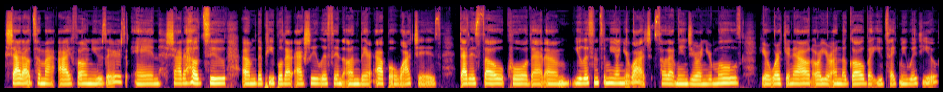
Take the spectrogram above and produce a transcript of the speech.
shout out to my iPhone users and shout out to um, the people that actually listen on their Apple Watches. That is so cool that um, you listen to me on your watch. So that means you're on your move, you're working out, or you're on the go, but you take me with you.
